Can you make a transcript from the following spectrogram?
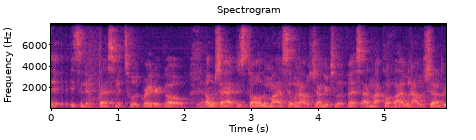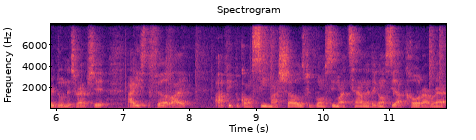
it's an investment to a greater goal. I wish I had this goal and mindset when I was younger to invest. I'm not gonna lie, when I was younger doing this rap shit, I used to feel like, oh, people gonna see my shows, people gonna see my talent, they gonna see how cold I rap,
